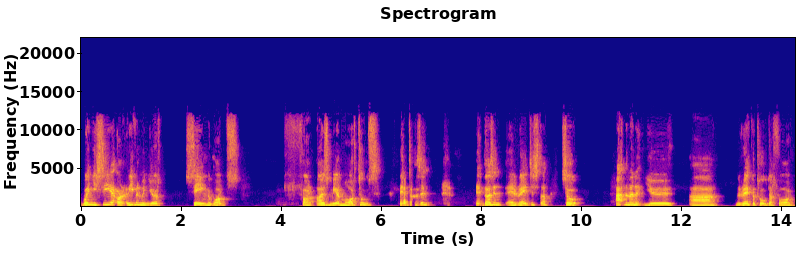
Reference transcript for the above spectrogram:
when you see it, or even when you're saying the words, for us mere mortals, it doesn't it doesn't uh, register. So at the minute, you are the record holder for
